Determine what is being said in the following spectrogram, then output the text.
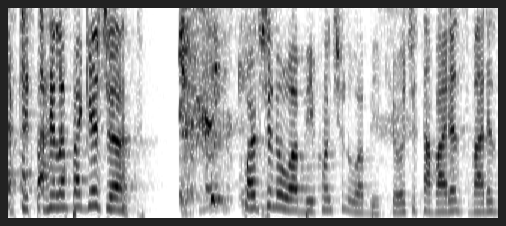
Aqui tá relampaguejando continua, Bi, continua, Bi, que hoje tá várias, várias,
